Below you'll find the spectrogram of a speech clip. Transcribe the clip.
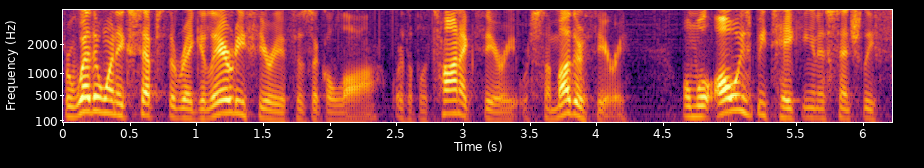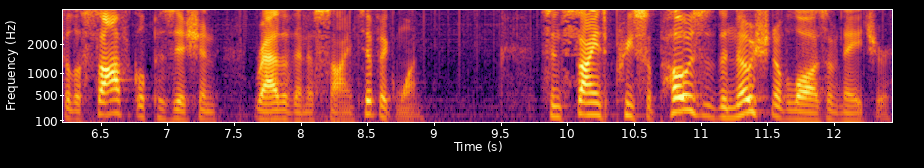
For whether one accepts the regularity theory of physical law, or the Platonic theory, or some other theory, one will always be taking an essentially philosophical position rather than a scientific one. Since science presupposes the notion of laws of nature,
